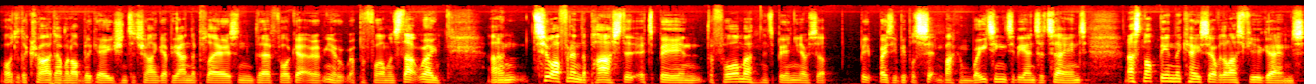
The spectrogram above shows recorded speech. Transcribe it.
or do the crowd have an obligation to try and get behind the players and therefore get a, you know a performance that way? And too often in the past, it, has been the former. It's been you know so basically people sitting back and waiting to be entertained. And that's not been the case over the last few games.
